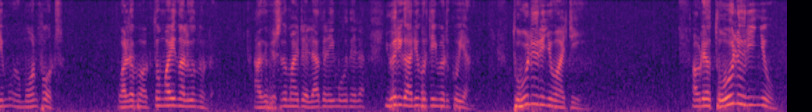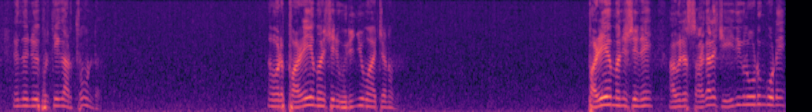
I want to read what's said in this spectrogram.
ഡിമോ മോൺഫോർട്ട് വളരെ വ്യക്തമായി നൽകുന്നുണ്ട്. അത് വിശദമായിട്ട് എല്ലാത്തിലേക്കും പോകുന്നില്ല. ഇവർ കാര്യം പ്രത്യേകം എടുക്കുകയാണ്. തോലുരിഞ്ഞു മാറ്റി. അവിടെ തോലുരിഞ്ഞു എന്നതിന് പ്രത്യേക അർത്ഥമുണ്ട്. നമ്മുടെ പഴയ മനുഷ്യനെ ഉരിഞ്ഞു മാറ്റണം. പഴയ മനുഷ്യനെ അവന്റെ സകല ചെയ്തികളോടും കൂടെ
